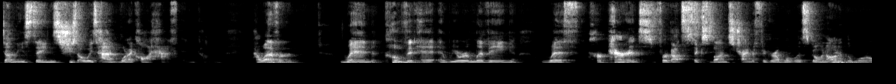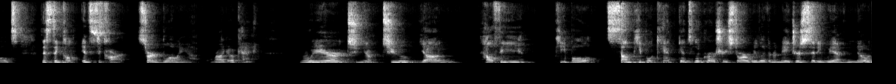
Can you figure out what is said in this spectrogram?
done these things, she's always had what I call a half income. However, when COVID hit and we were living with her parents for about six months, trying to figure out what was going on in the world, this thing called Instacart started blowing up. We're like, okay we're you know two young healthy people. Some people can't get to the grocery store. We live in a major city. We have no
